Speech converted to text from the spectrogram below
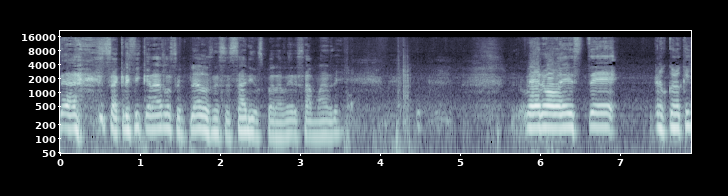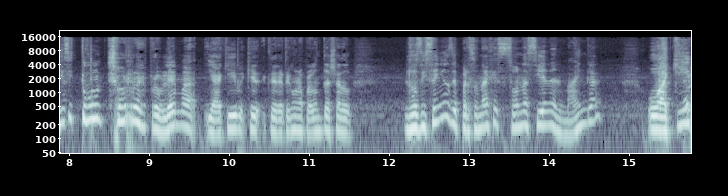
Sacrificarás los empleados necesarios para ver esa madre. Pero este. Con lo que yo sí tuve un chorro de problema. Y aquí le tengo una pregunta a Shadow. ¿Los diseños de personajes son así en el manga? ¿O aquí?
